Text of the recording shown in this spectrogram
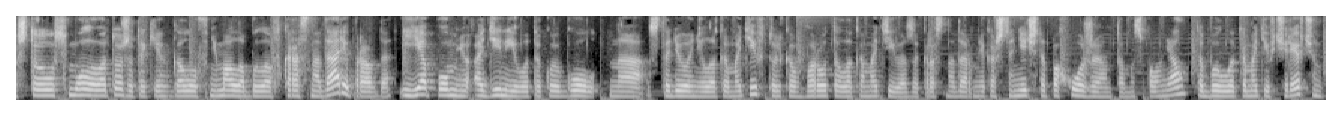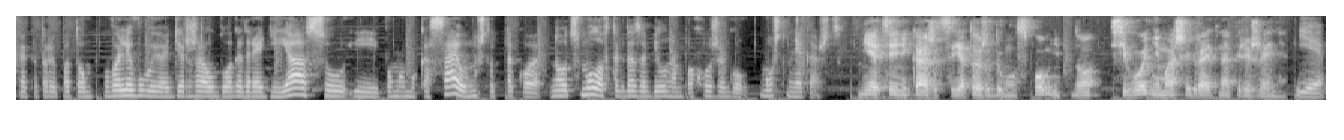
что у Смолова тоже таких голов немало было в Краснодаре, правда. И я помню один его такой гол на стадионе Локомотив, только в ворота Локомотива локомотива за Краснодар. Мне кажется, нечто похожее он там исполнял. Это был локомотив Черевченко, который потом волевую одержал благодаря Ниясу и, по-моему, Касаю, ну что-то такое. Но вот Смолов тогда забил нам похожий гол. Может, мне кажется. Нет, тебе не кажется. Я тоже думал вспомнить, но сегодня Маша играет на опережение. Yeah.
